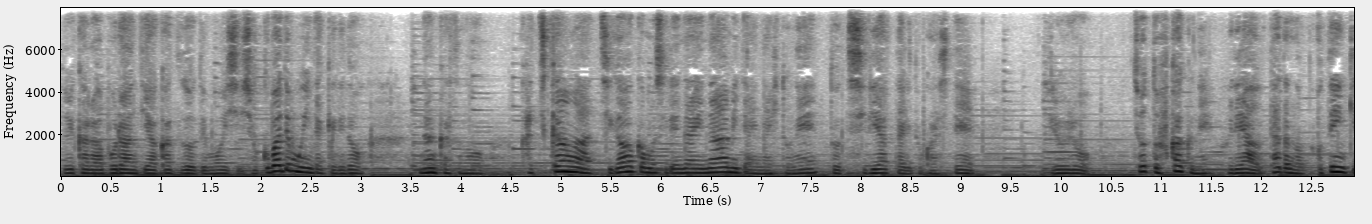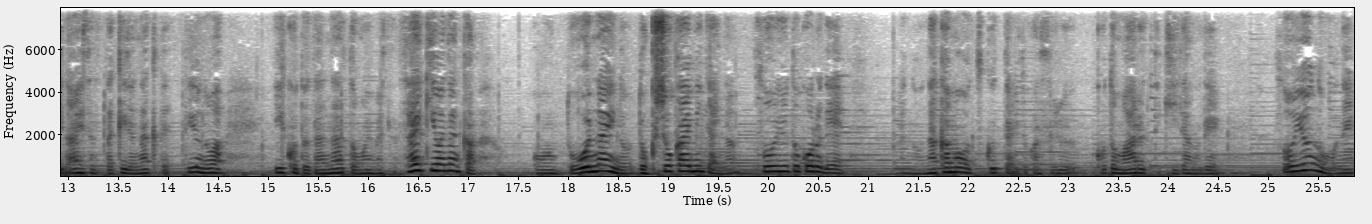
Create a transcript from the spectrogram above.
それからボランティア活動でもいいし職場でもいいんだけれどなんかその価値観は違うかもしれないなみたいな人ねと知り合ったりとかしていろいろちょっと深くね触れ合うただのお天気の挨拶だけじゃなくてっていうのはいいことだなと思いました。最近はなんかオンラインの読書会みたいなそういうところであの仲間を作ったりとかすることもあるって聞いたのでそういうのもね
